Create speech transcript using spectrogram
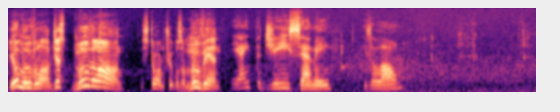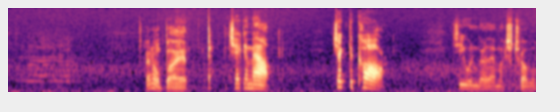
You'll move along. Just move along. The stormtroopers will move in. He ain't the G, Sammy. He's alone. I don't buy it. Check him out. Check the car. G wouldn't go to that much trouble.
